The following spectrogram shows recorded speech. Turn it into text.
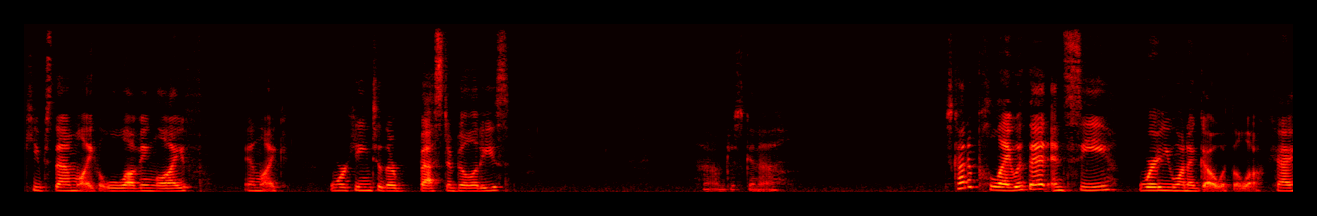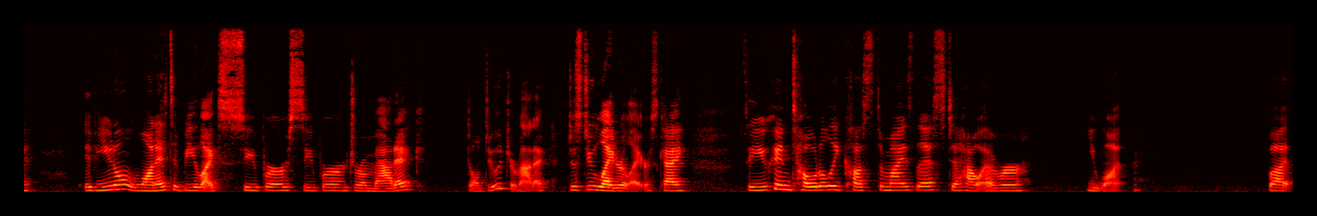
keeps them like loving life and like working to their best abilities. I'm just gonna just kind of play with it and see where you wanna go with the look, okay? If you don't want it to be like super, super dramatic, don't do it dramatic. Just do lighter layers, okay? So you can totally customize this to however you want. But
